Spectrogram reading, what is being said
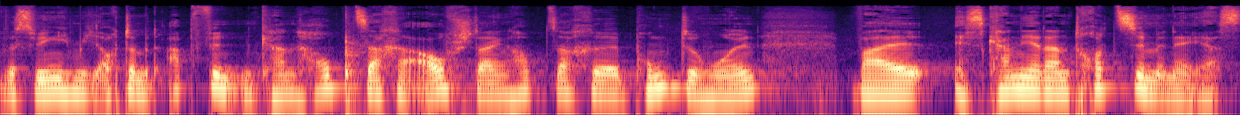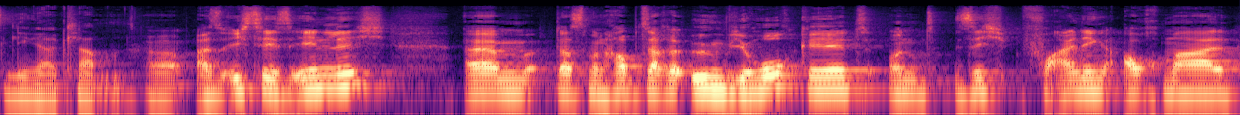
weswegen ich mich auch damit abfinden kann. Hauptsache aufsteigen, Hauptsache Punkte holen, weil es kann ja dann trotzdem in der ersten Liga klappen. Ja, also ich sehe es ähnlich, ähm, dass man Hauptsache irgendwie hochgeht und sich vor allen Dingen auch mal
